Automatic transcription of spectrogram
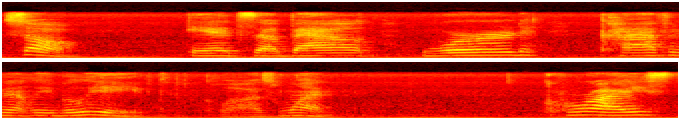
So, it's about Word confidently believed. Clause 1. Christ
